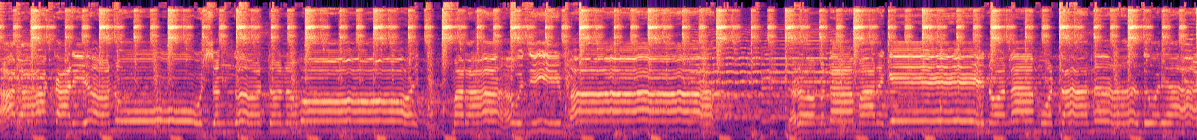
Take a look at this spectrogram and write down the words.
હારા કાર્યનું સંગઠન હોય. મારા હવજી બા ધર્મના માર્ગે નોના મોટા ન દોર્યા.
